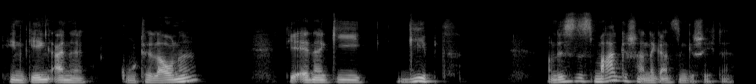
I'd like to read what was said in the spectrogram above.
Hingegen eine gute Laune dir Energie gibt. Und das ist das Magische an der ganzen Geschichte.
